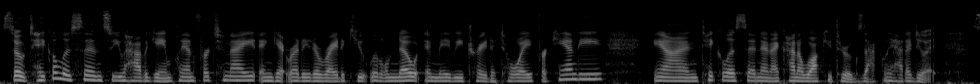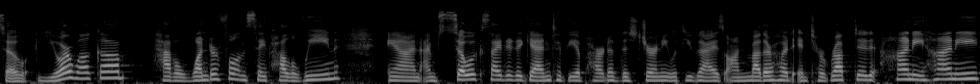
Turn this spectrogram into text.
So take a listen so you have a game plan for tonight and get ready to write a cute little note and maybe trade a toy for candy and take a listen and I kind of walk you through exactly how to do it. So you're welcome. Have a wonderful and safe Halloween. And I'm so excited again to be a part of this journey with you guys on Motherhood Interrupted. Honey, honey,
